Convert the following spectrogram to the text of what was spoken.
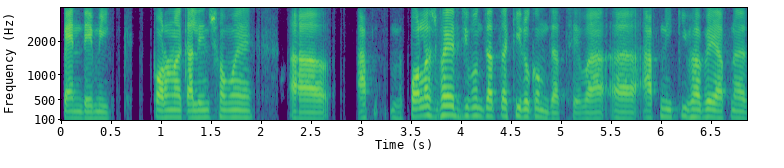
প্যান্ডেমিক করোনাকালীন সময়ে পলাশ ভাইয়ের জীবনযাত্রা কীরকম যাচ্ছে? বা আপনি কীভাবে আপনার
